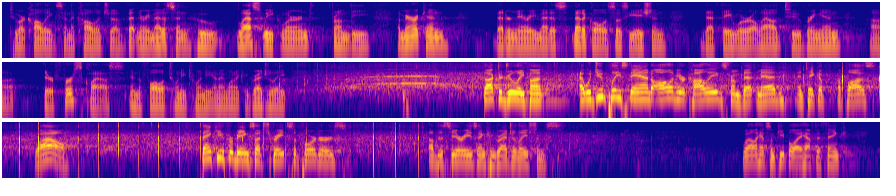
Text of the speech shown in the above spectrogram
to our colleagues in the College of Veterinary Medicine who last week learned from the American Veterinary Medis- Medical Association that they were allowed to bring in uh, their first class in the fall of 2020, and I want to congratulate Dr. Julie Funk, uh, would you please stand, all of your colleagues from Vet Med, and take a, applause? Wow. Thank you for being such great supporters of the series, and congratulations. Well, I have some people I have to thank,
